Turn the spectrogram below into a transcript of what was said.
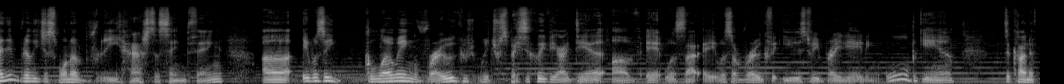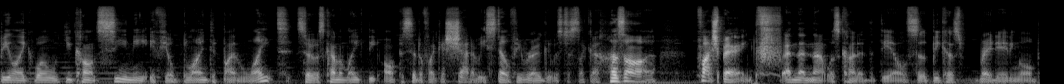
I didn't really just want to rehash the same thing. Uh, it was a glowing rogue, which was basically the idea of it was that it was a rogue that used the radiating orb gear to kind of be like, well, you can't see me if you're blinded by light. So it was kind of like the opposite of like a shadowy, stealthy rogue. It was just like a huzzah, flashbang, and then that was kind of the deal. So because radiating orb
